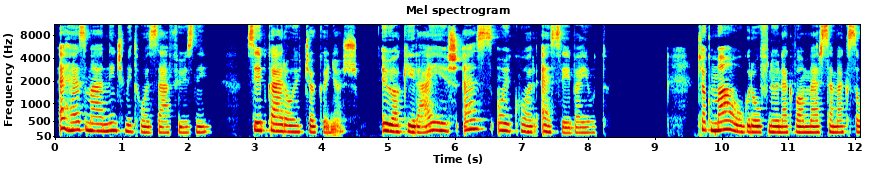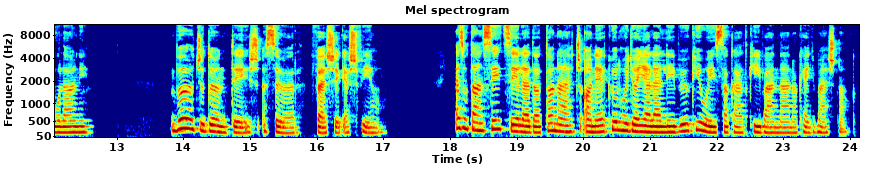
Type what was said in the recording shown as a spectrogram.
Ehhez már nincs mit hozzáfűzni. Szép Károly csökönyös. Ő a király, és ez olykor eszébe jut. Csak Mao grófnőnek van mersze megszólalni. Bölcs döntés, ször, felséges fiam. Ezután szétszéled a tanács, anélkül, hogy a jelenlévők jó éjszakát kívánnának egymásnak.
